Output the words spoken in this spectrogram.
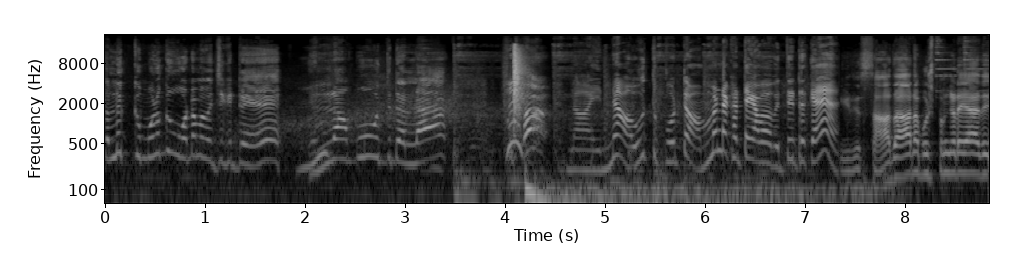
தழுக்கு முழுக்கு உடம்ப வச்சுக்கிட்டு எல்லாம் பூ வித்துட்டல்ல. நான் என்ன அவுத்து போட்டு அம்மனை கட்டையாவா வித்துட்டு இருக்கேன் இது சாதாரண புஷ்பம் கிடையாது.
